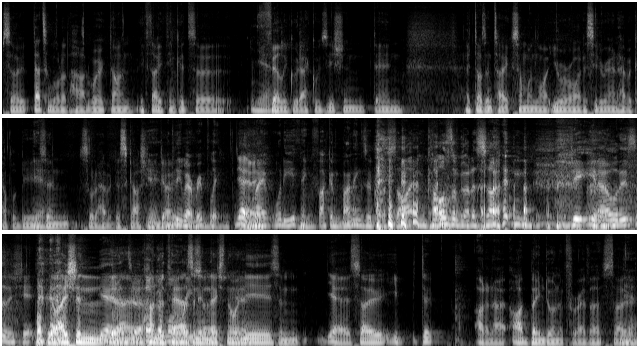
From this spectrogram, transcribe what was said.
So that's a lot of the hard work done. If they think it's a Yeah. fairly good acquisition, then it doesn't take someone like you or I to sit around, have a couple of beers, Yeah. and sort of have a discussion Yeah. and go. What do you think about Ripley? Yeah. mate. What do you think? Fucking Bunnings have got a site, and Coles have got a site, and gee, you know all this sort of shit. population, Yeah, you know, right. hundred They've got more thousand in the next nine yeah. years, and yeah. So you do, I don't know. I've been doing it forever, so Yeah.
